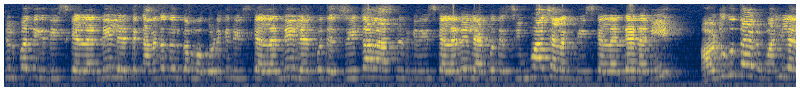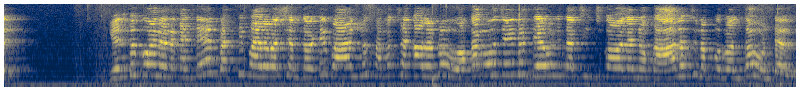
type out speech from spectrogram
తిరుపతికి తీసుకెళ్ళండి లేకపోతే కనకదుర్గమ్మ గుడికి తీసుకెళ్ళండి లేకపోతే శ్రీకాళహస్తికి తీసుకెళ్ళండి లేకపోతే సింహాచలంకి తీసుకెళ్ళండి అని అడుగుతారు మహిళలు. ఎందుకు అని అంటే భక్తి పారవశ్యంతో వాళ్ళు సంవత్సర కాలంలో ఒక రోజైనా దేవుని దర్శించుకోవాలని ఒక ఆలోచన పూర్వంతో ఉంటారు.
